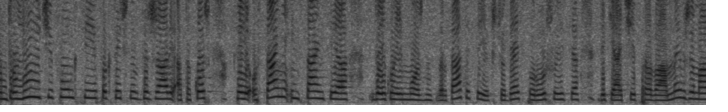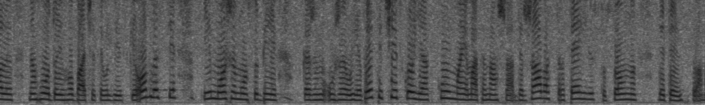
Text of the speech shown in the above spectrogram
контролюючі функції фактично в державі, а також це є остання інстанція, до якої можна звертатися, якщо десь порушуються дитячі права. Ми вже мали нагоду його бачити у Львівській області і можемо собі, скажімо, уже уявити чітко, яку має мати наша держава стратегію стосовно дитинства.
